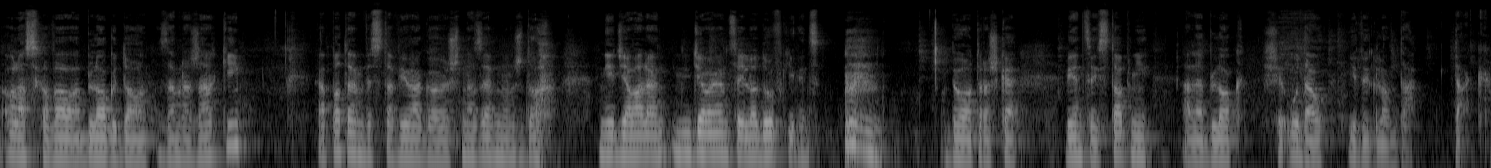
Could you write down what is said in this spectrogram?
Ola schowała blok do zamrażarki, a potem wystawiła go już na zewnątrz do niedziałającej lodówki, więc było troszkę więcej stopni, ale blok się udał i wygląda tak.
